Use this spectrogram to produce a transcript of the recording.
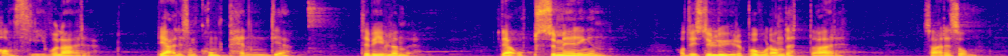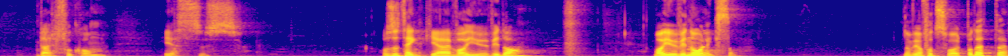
hans liv og lære. De er liksom kompendiet til Bibelen. Det Det er oppsummeringen. At hvis du lurer på hvordan dette er, så er det sånn. Derfor kom Jesus. Og så tenker jeg, hva gjør vi da? Hva gjør vi nå, liksom? Når vi har fått svar på dette?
